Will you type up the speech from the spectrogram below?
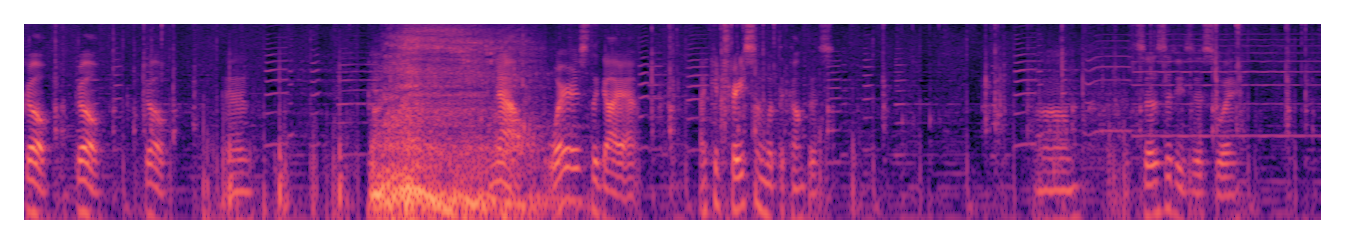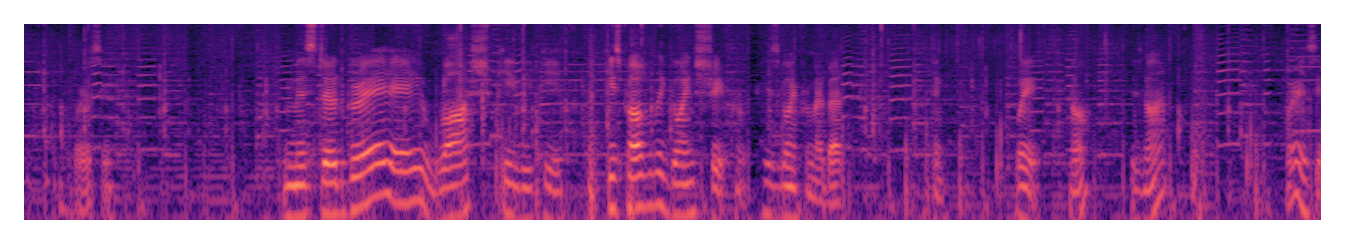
go, go, go. And now, where is the guy at? I could trace him with the compass. Says that he's this way. Where is he? Mr. Gray, Rosh PvP. He's probably going straight from. He's going from my bed. I think. Wait, no, he's not. Where is he?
